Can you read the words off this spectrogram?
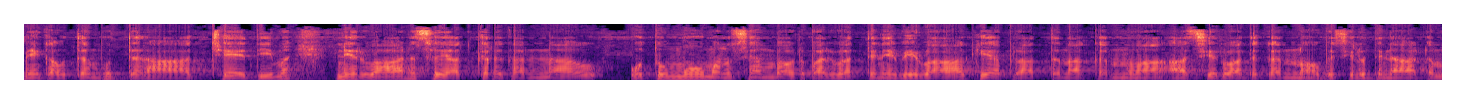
මේ ගෞතම බුද්ධ රාජ්‍යයේදීම නිර්වාණ සොයත් කරගන්න ගන්නා වූ උතුම් වූ මනුෂ්‍යයන් බවට පරිවර්තනය වේවා කියා ප්‍රාර්ථනා කරනවා ආශිර්වාද කරනවා. ඔබ සියලු දෙනාටම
